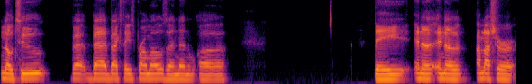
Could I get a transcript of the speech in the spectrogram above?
No, two bad bad backstage promos, and then uh they in a in a I'm not sure.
